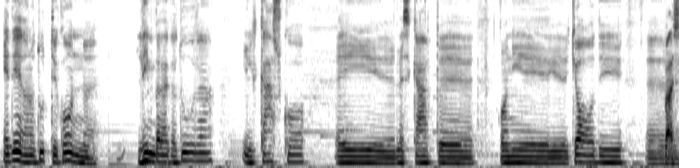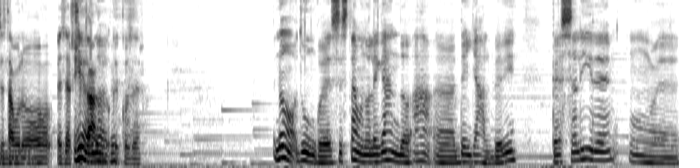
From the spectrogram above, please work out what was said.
Ed erano tutti con l'imbragatura, il casco, i- le scarpe con i chiodi. ehm, Ma se stavano esercitando, allora- che cos'era? No, dunque, si stavano legando a eh, degli alberi per salire. mm, eh,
